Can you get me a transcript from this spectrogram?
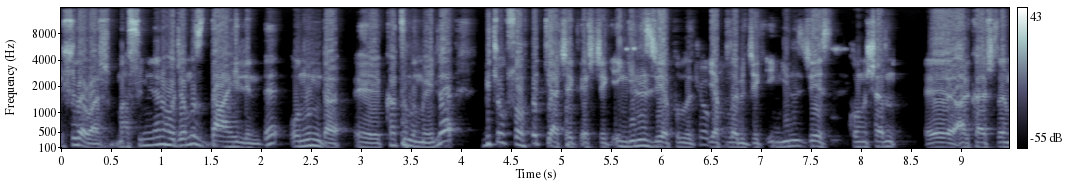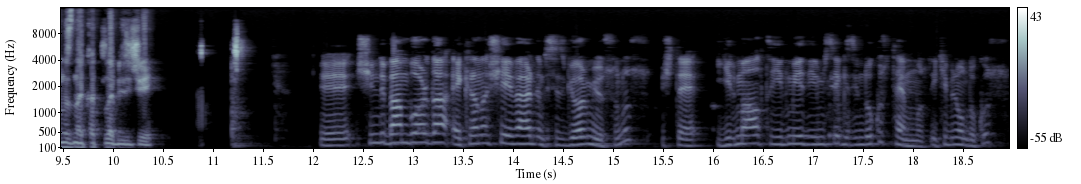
şu da var. Masumiliano hocamız dahilinde onun da e, katılımıyla birçok sohbet gerçekleşecek. İngilizce yapılı, Çok güzel. yapılabilecek. İngilizce konuşan e, arkadaşlarımızın da katılabileceği. Ee, şimdi ben bu arada ekrana şey verdim siz görmüyorsunuz. İşte 26, 27, 28, 29 Temmuz 2019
